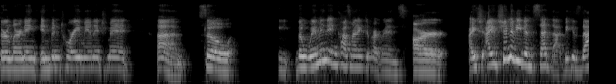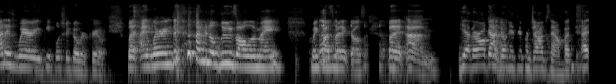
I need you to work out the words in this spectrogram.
they're learning inventory management. Um, so the women in cosmetic departments are I, sh- I shouldn't have even said that because that is where people should go recruit. But I learned I'm going to lose all of my my cosmetic girls. But um, yeah, they're all going to go get different jobs now. But uh,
